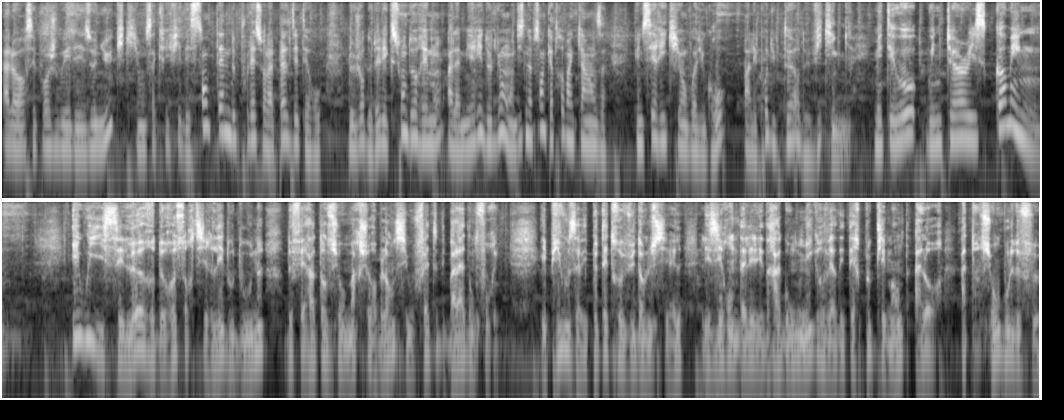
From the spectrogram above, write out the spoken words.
Alors, c'est pour jouer les eunuques qui ont sacrifié des centaines de poulets sur la place des terreaux le jour de l'élection de Raymond à la mairie de Lyon en 1995. Une série qui envoie du gros par les producteurs de Vikings. Météo, winter is coming. Et oui, c'est l'heure de ressortir les doudounes, de faire attention aux marcheurs blancs si vous faites des balades en forêt. Et puis vous avez peut-être vu dans le ciel, les hirondelles et les dragons migrent vers des terres plus clémentes, alors attention aux boules de feu.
